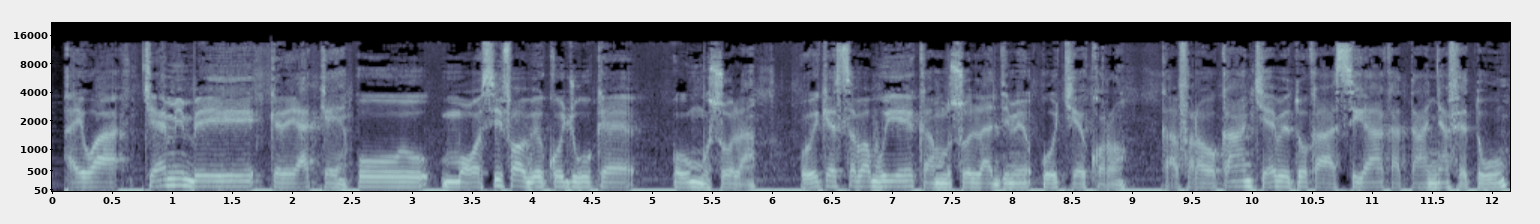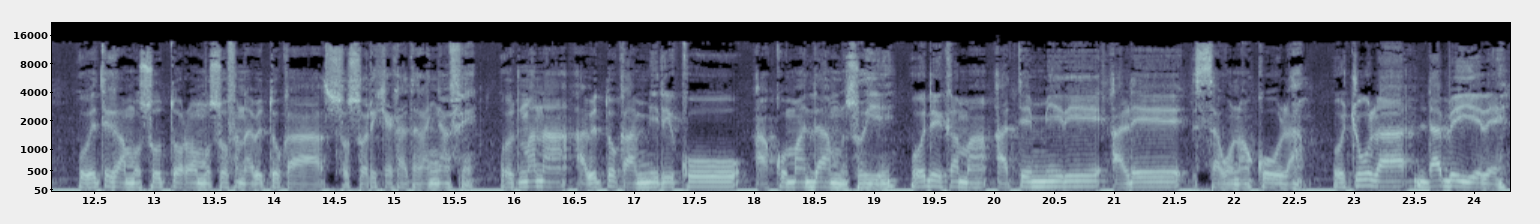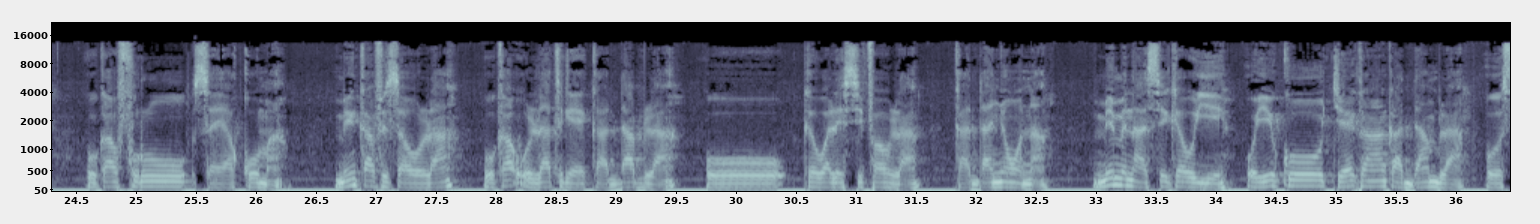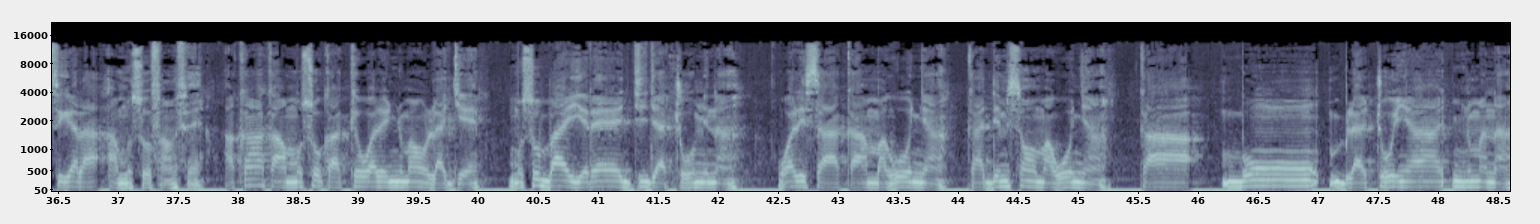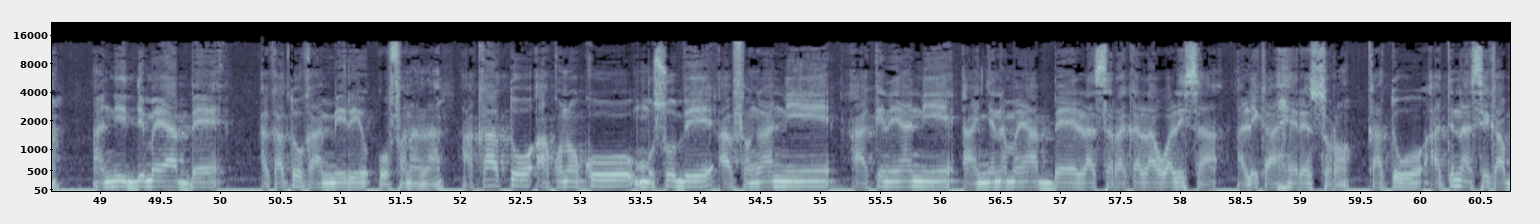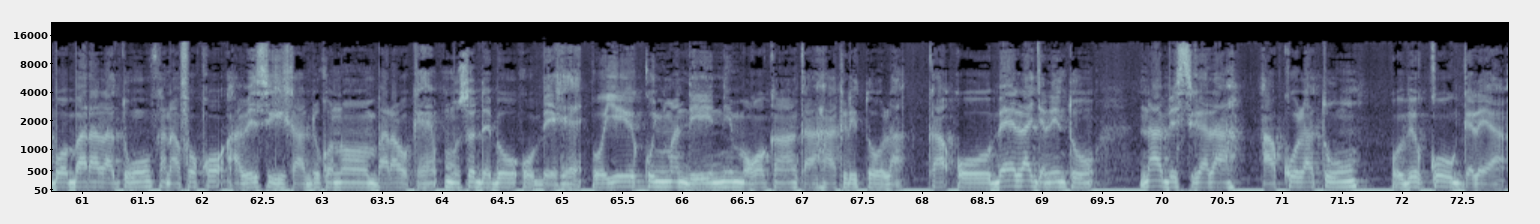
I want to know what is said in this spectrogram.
ayiwa cɛɛ min be kereya kɛ ko mɔgɔ sifaw be kojugu kɛ o muso la o be kɛ sababu ye ka muso ladimi o cɛɛ kɔrɔ ka fara o kan cɛɛ be to k'a siga ka taga ɲafɛ tugun o be tɛ ka muso tɔɔrɔ muso fana be to ka sɔsɔri kɛ ka taga ɲafɛ o tuma na a be to ka miiri ko a ko man da muso ye o de kama a tɛ miiri ale sagonakow la o cogo la da be yɛlɛ u ka furu sɛ saya ko ma min ka fisa o la u ka u latigɛ ka dabila o kɛwale sifaw la ka da ɲɔgɔn na min bɛna sikɛw ye o ye ko cɛɛ ka kan ka dan bila o sigɛra a muso fan fɛ a ka kan k'a muso ka kɛwale ɲumanw lajɛ muso b'a yɛrɛ jija cogo min na walisa k'a mago ɲa ka denmisɛnw mago ɲa ka bon bila cogoya ɲuman na ani denbaya bɛɛ a ka to k'a miiri o fana na a k'a to a kɔnɔ ko muso be a fanga ni a kɛnɛya ni a ɲɛnamaya bɛɛ lasaraka la walisa ale ka hɛrɛ sɔrɔ ka tugu a tɛna se ka bɔ baara la tugun kana fɔ ko a be sigi ka du kɔnɔ baaraw kɛ muso de be o bɛɛ kɛ o ye koɲuman de ye ni mɔgɔ kan ka hakili to la ka o bɛɛ lajɛlen to n'a be sigala a ko la tugun o be koow gwɛlɛya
